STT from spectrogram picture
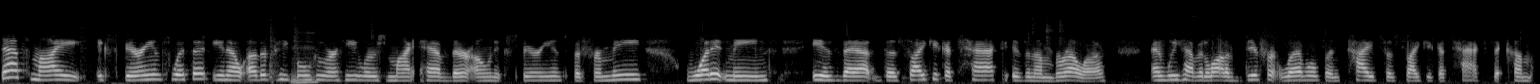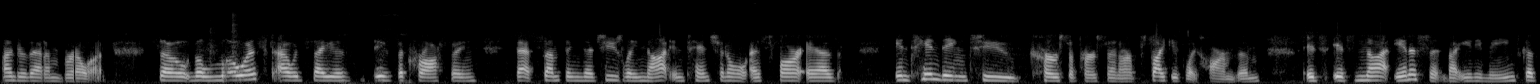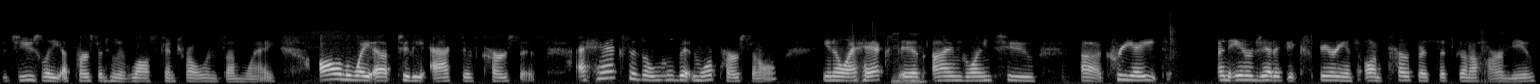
That's my experience with it. You know, other people who are healers might have their own experience, but for me, what it means is that the psychic attack is an umbrella and we have a lot of different levels and types of psychic attacks that come under that umbrella. So the lowest I would say is is the crossing. That's something that's usually not intentional as far as intending to curse a person or psychically harm them. It's it's not innocent by any means because it's usually a person who has lost control in some way, all the way up to the active curses. A hex is a little bit more personal. You know, a hex is mm-hmm. I'm going to uh, create an energetic experience on purpose that's going to harm you.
